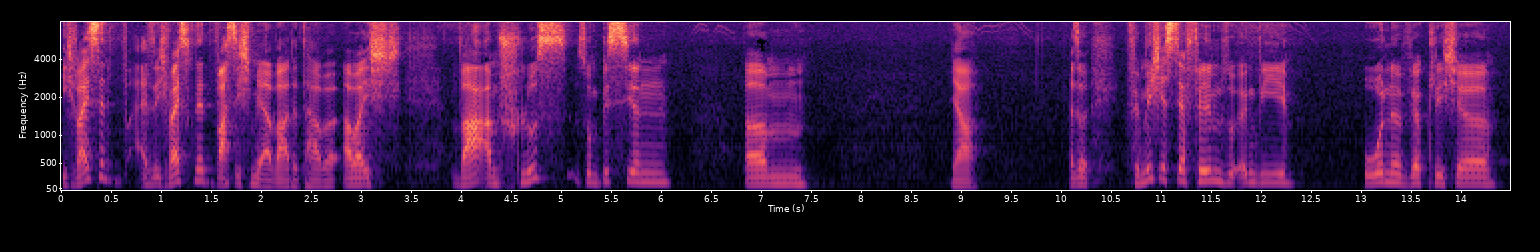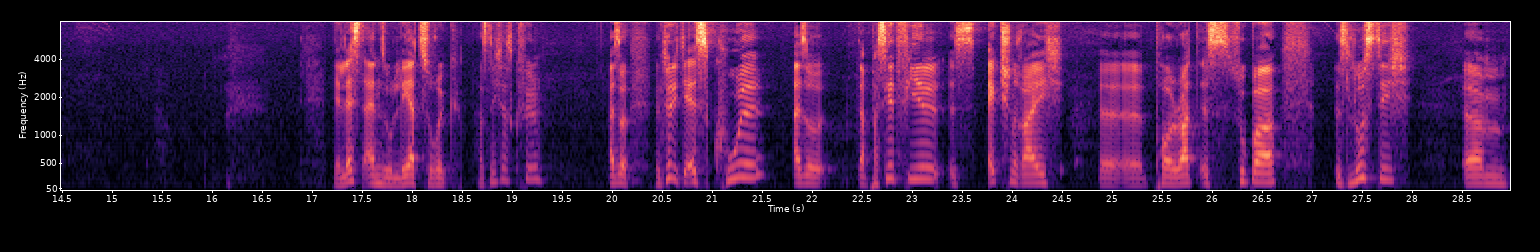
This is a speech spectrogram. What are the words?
ich weiß nicht, also ich weiß nicht, was ich mir erwartet habe, aber ich war am Schluss so ein bisschen, ähm, ja, also für mich ist der Film so irgendwie ohne wirkliche, der lässt einen so leer zurück. Hast du nicht das Gefühl? Also natürlich, der ist cool, also da passiert viel, ist actionreich, äh, Paul Rudd ist super, ist lustig, ähm,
